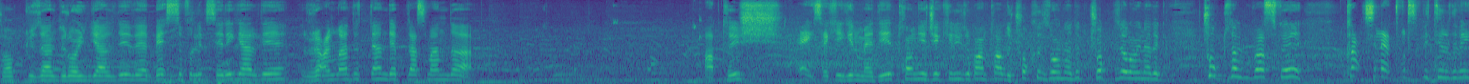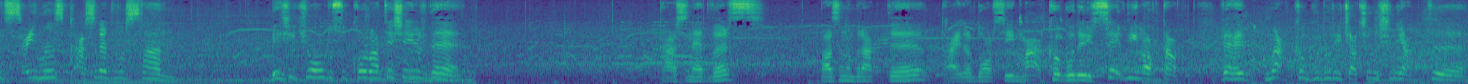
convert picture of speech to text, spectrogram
Çok güzel bir oyun geldi ve 5-0'lık seri geldi. Real Madrid'den deplasmanda. Atış. Neyse ki girmedi. Tony Cekiri rebound aldı. Çok hızlı oynadık. Çok güzel oynadık. Çok güzel bir pas ve Carson Edwards bitirdi ve hiç sayımız Carson Edwards'tan. 5-2 oldu skor Ateşehir'de. Carson Edwards pasını bıraktı. Tyler Dorsey, Marco Guduric sevdiği nokta ve Marco Guduric açılışını yaptı.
